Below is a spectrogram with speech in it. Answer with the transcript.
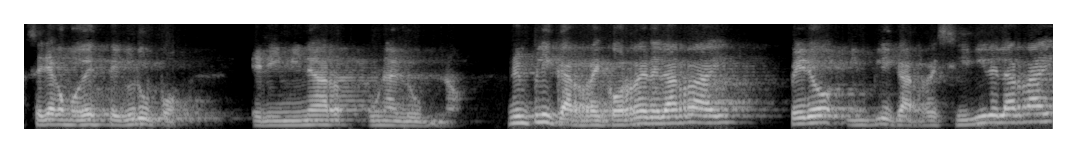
Sería como de este grupo, eliminar un alumno. No implica recorrer el array, pero implica recibir el array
